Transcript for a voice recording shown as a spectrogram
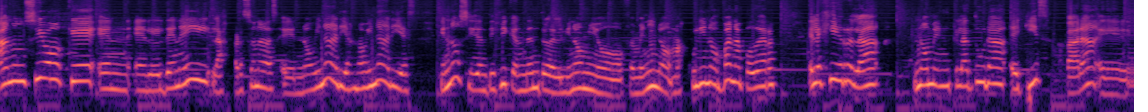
anunció que en el DNI las personas eh, no binarias, no binarias, que no se identifiquen dentro del binomio femenino-masculino, van a poder elegir la nomenclatura X para eh,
